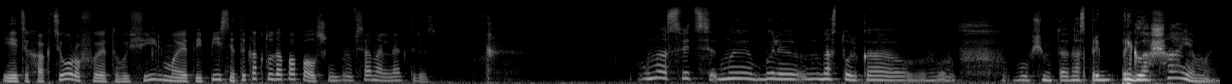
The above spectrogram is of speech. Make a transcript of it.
и этих актеров, и этого фильма, и этой песни. Ты как туда попала? Что не профессиональная актриса. У нас ведь мы были настолько, в общем-то, нас при- приглашаемы,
